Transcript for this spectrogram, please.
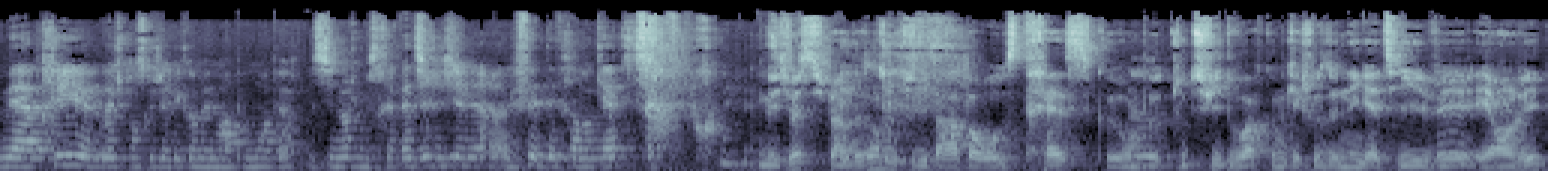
Mais après, euh, ouais, je pense que j'avais quand même un peu moins peur. Sinon, je me serais pas dirigée vers le fait d'être avocate. Mais tu vois, c'est super intéressant ce que tu dis par rapport au stress qu'on Mm. peut tout de suite voir comme quelque chose de négatif et, et enlever.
